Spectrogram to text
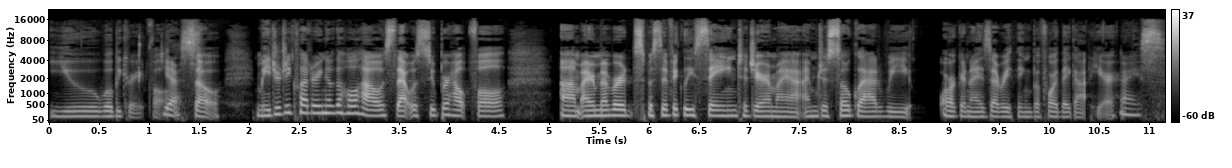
you will be grateful. Yes. So major decluttering of the whole house. That was super helpful. Um, I remembered specifically saying to Jeremiah, I'm just so glad we organized everything before they got here nice.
